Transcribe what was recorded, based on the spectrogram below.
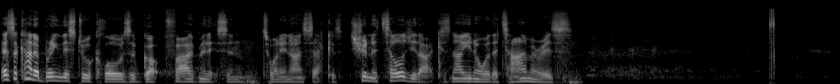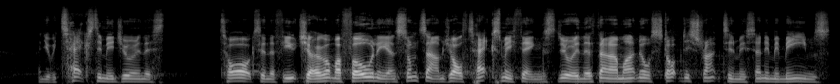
As I kind of bring this to a close, I've got five minutes and 29 seconds. Shouldn't have told you that because now you know where the timer is. And you'll be texting me during this talks in the future. I got my phone here, and sometimes y'all text me things during this, and I'm like, no, stop distracting me, sending me memes.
